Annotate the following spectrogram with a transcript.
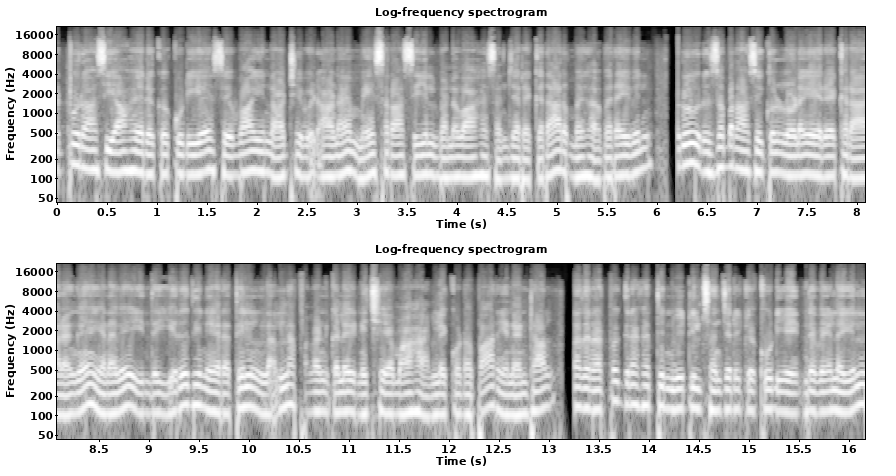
நட்பு ராசியாக இருக்கக்கூடிய செவ்வாயின் ஆட்சி வீடான மேசராசியில் வலுவாக சஞ்சரிக்கிறார். மிக விரைவில் குரு ரிஷபராசிக்குள் நுழைய இருக்கிறாருங்க எனவே இந்த இறுதி நேரத்தில் நல்ல பலன்களை நிச்சயமாக அள்ளி கொடுப்பார். ஏனென்றால் தனது நட்பு கிரகத்தின் வீட்டில் சஞ்சரிக்கக்கூடிய இந்த வேளையில்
